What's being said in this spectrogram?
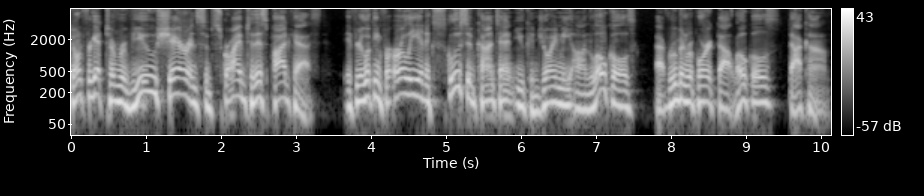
Don't forget to review, share, and subscribe to this podcast. If you're looking for early and exclusive content, you can join me on Locals at rubinreport.locals.com.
